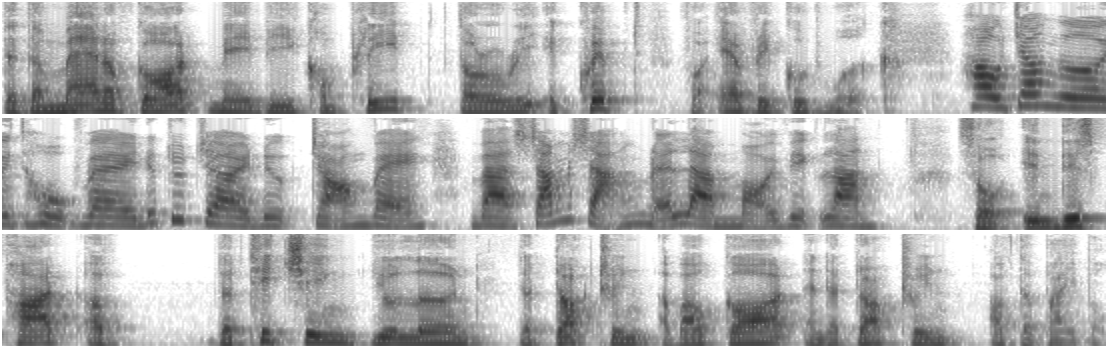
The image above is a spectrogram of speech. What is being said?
That the man of God may be complete, thoroughly equipped for every good work. Hầu cho người thuộc về Đức Chúa Trời được trọn vẹn và sắm sẵn để làm mọi việc lành. So in this part of the teaching, you learn the doctrine about God and the doctrine of the Bible.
